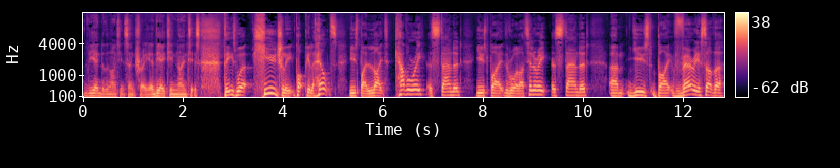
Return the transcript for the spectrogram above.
the end of the 19th century, in the 1890s. These were hugely popular hilts used by light cavalry as standard, used by the Royal Artillery as standard um, used by various other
